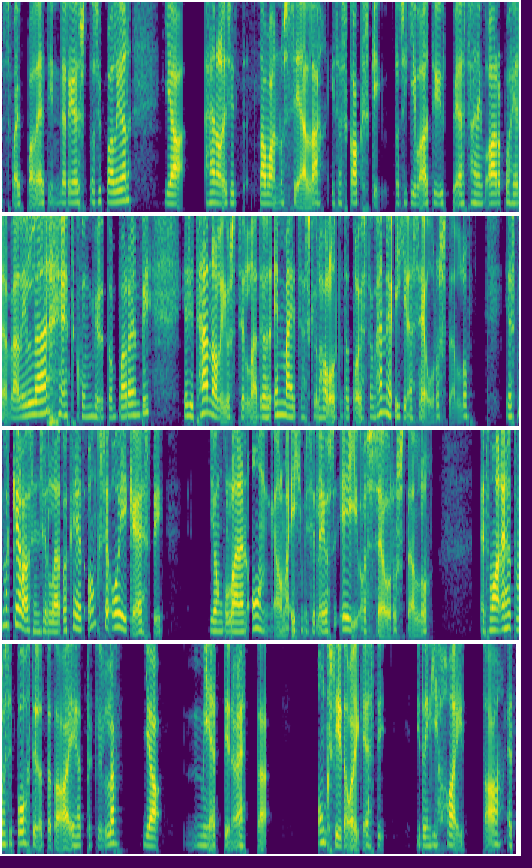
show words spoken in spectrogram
swipeailee Tinderia just tosi paljon, ja hän oli sitten tavannut siellä itse asiassa kaksi tosi kivaa tyyppiä, ja sitten hän niinku arpo heidän välillään, että kumpi nyt on parempi. Ja sitten hän oli just sillä että en mä itse asiassa kyllä halua tätä toista, kun hän ei ole ikinä seurustellut. Ja sitten mä kelasin sillä että okei, että onko se oikeasti jonkunlainen ongelma ihmisille, jos ei ole seurustellut. Että mä oon ehdottomasti pohtinut tätä aihetta kyllä ja miettinyt, että onko siitä oikeasti jotenkin haittaa. Et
